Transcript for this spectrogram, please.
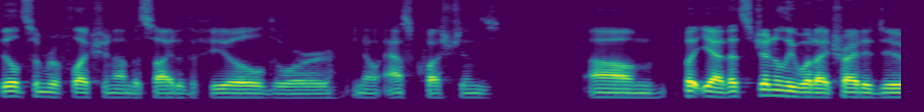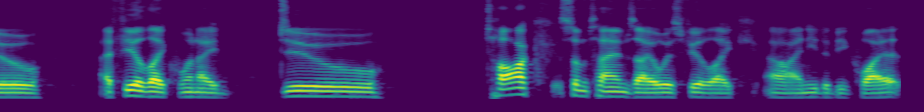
build some reflection on the side of the field, or you know ask questions. Um, but yeah, that's generally what I try to do. I feel like when I do talk, sometimes I always feel like oh, I need to be quiet,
